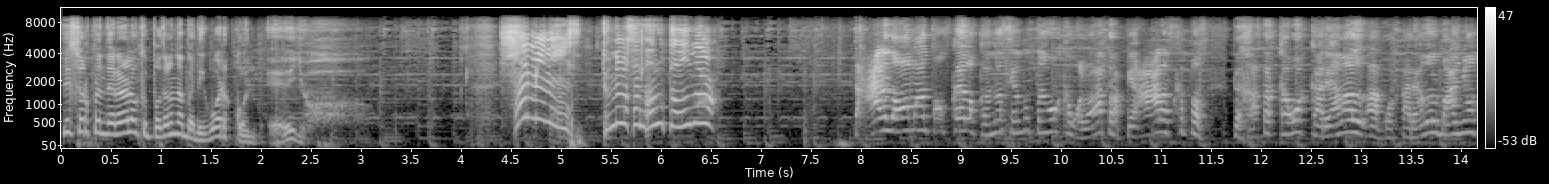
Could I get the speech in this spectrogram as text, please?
Les sorprenderá lo que podrán averiguar con ello. Géminis, ¿tú no vas a leer uterino? Dale, no, manto, es que lo que ando haciendo tengo que volver a trapear. Es que pues dejaste acá aguacareada el, aguacareado el baño.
